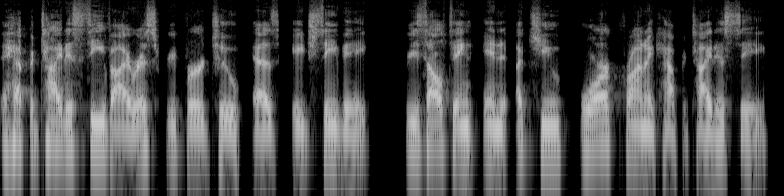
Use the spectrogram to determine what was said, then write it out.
The hepatitis C virus, referred to as HCV, resulting in acute or chronic hepatitis C.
